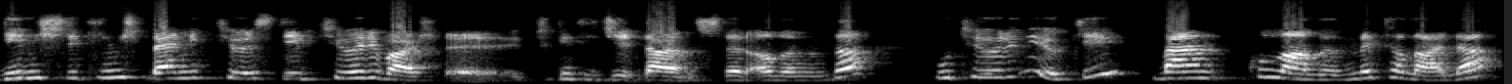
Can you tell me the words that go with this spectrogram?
genişletilmiş benlik teorisi diye bir teori var e, tüketici davranışları alanında. Bu teori diyor ki ben kullandığım metalarla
